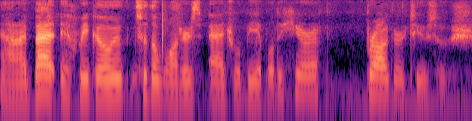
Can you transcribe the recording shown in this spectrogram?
And I bet if we go to the water's edge, we'll be able to hear a frog or two, so shh.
